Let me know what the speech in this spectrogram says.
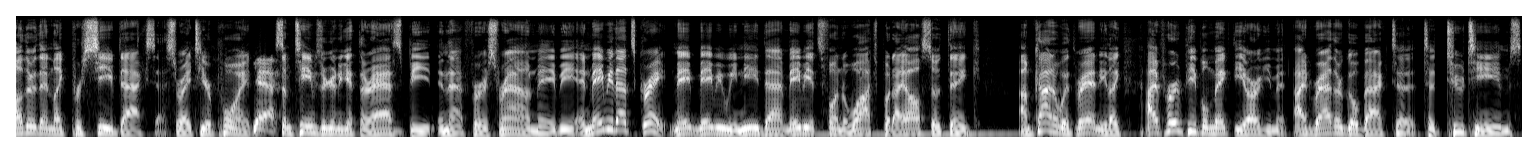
other than like perceived access, right? To your point, Yeah. some teams are going to get their ass beat in that first round, maybe, and maybe that's great. Maybe maybe we need that. Maybe it's fun to watch, but I also think I'm kind of with Randy. Like I've heard people make the argument. I'd rather go back to to two teams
